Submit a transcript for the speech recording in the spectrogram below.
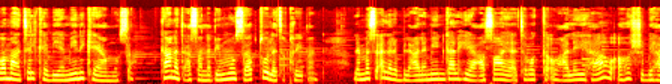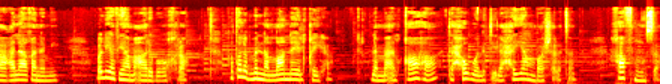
وما تلك بيمينك يا موسى. كانت عصا النبي موسى بطولة تقريبا. لما سأل رب العالمين قال هي عصاي أتوكأ عليها وأهش بها على غنمي ولي فيها مآرب أخرى. فطلب منا الله أن يلقيها. لما ألقاها تحولت إلى حية مباشرة. خاف موسى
